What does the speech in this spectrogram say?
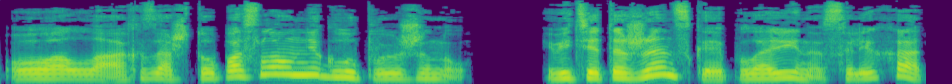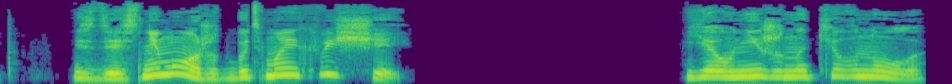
«О, Аллах, за что послал мне глупую жену? Ведь это женская половина, Салихат. Здесь не может быть моих вещей». Я униженно кивнула.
